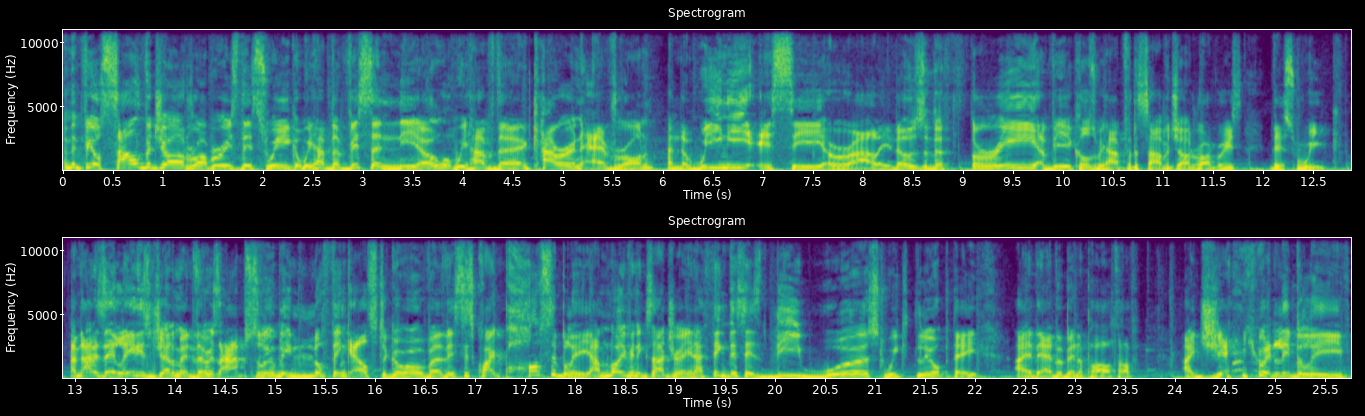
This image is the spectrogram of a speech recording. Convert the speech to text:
And then for your salvage yard robberies this week, we have the Vysser Neo, we have the Karin Everon, and the Weeny Issi Rally. Those are the three vehicles we have for the salvage yard robberies this week. And that is it, ladies and gentlemen. There is absolutely nothing else to go over. This is quite possibly, I'm not even exaggerating, I think this is the worst weekly update I've ever been a part of. I genuinely believe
